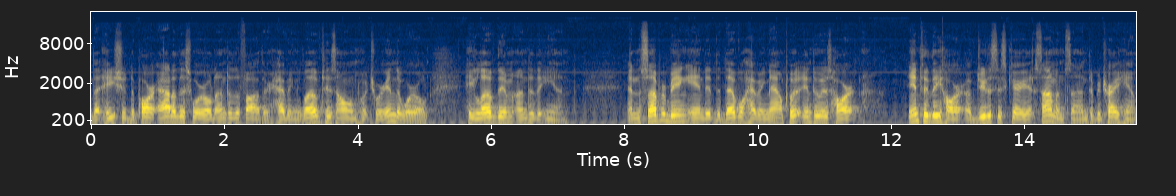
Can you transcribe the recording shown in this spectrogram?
that he should depart out of this world unto the Father, having loved his own which were in the world, he loved them unto the end. And the supper being ended, the devil having now put into his heart, into the heart of Judas Iscariot, Simon's son, to betray him,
